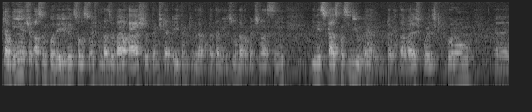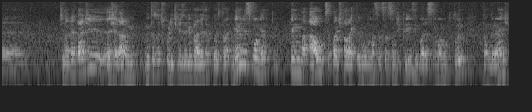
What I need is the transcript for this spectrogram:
que alguém assume poder e vende soluções com base no vai ou racha, temos que abrir, temos que mudar completamente, não dá para continuar assim. E nesse caso conseguiu né, implementar várias coisas que foram. É, que na verdade é, geraram muitas outras políticas derivadas depois. Então, mesmo nesse momento, tem uma, algo que você pode falar que teve uma sensação de crise, embora seja uma ruptura tão grande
